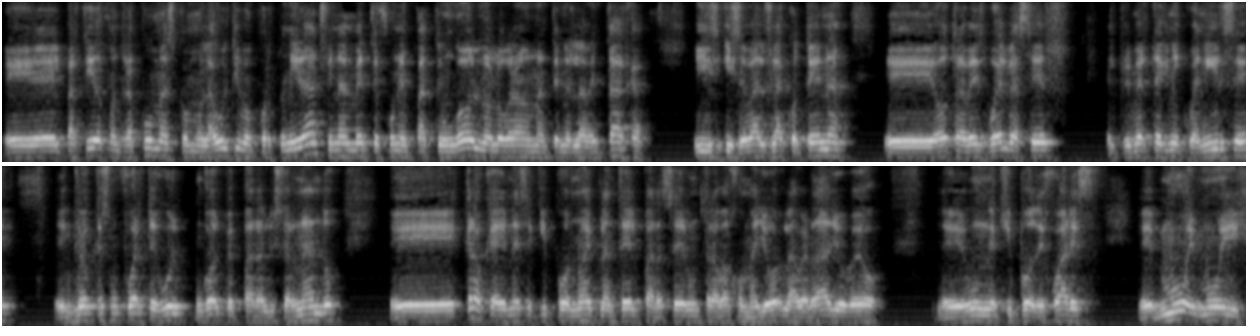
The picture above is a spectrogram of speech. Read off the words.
eh, el partido contra Pumas como la última oportunidad, finalmente fue un empate, un gol, no lograron mantener la ventaja y, y se va el flaco Tena, eh, otra vez vuelve a ser el primer técnico en irse, eh, creo que es un fuerte gol, un golpe para Luis Fernando. Eh, creo que en ese equipo no hay plantel para hacer un trabajo mayor. La verdad, yo veo un equipo de Juárez eh, muy, muy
